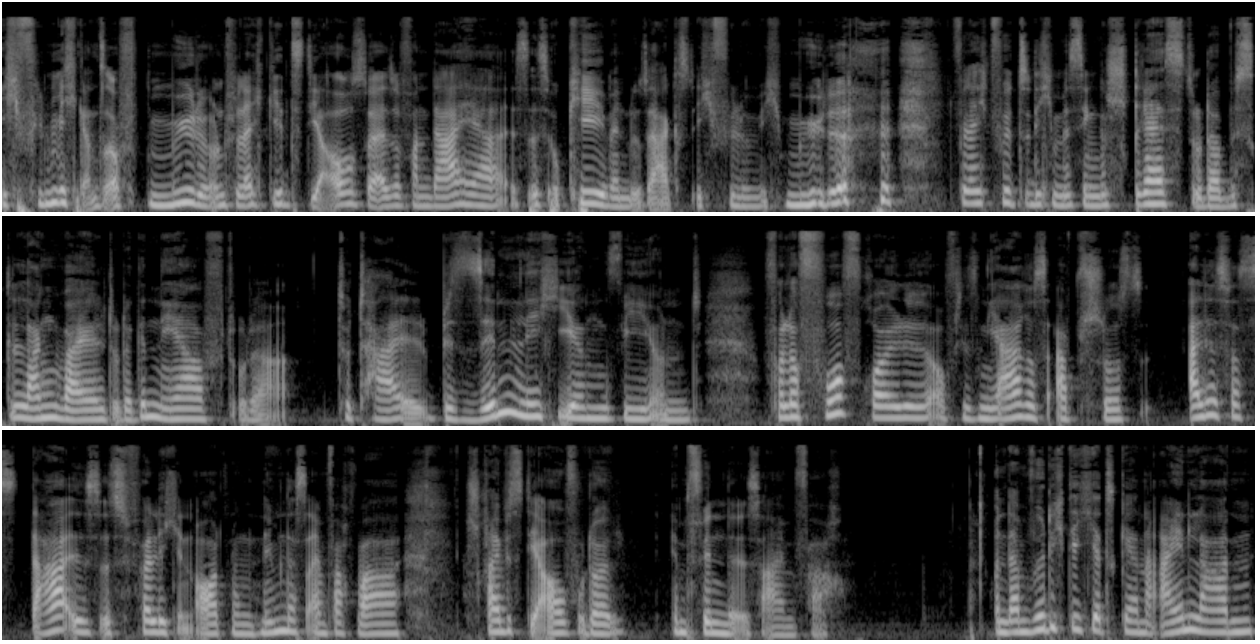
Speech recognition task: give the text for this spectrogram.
ich fühle mich ganz oft müde und vielleicht geht es dir auch so. Also von daher es ist es okay, wenn du sagst, ich fühle mich müde. vielleicht fühlst du dich ein bisschen gestresst oder bist gelangweilt oder genervt oder total besinnlich irgendwie und voller Vorfreude auf diesen Jahresabschluss. Alles, was da ist, ist völlig in Ordnung. Nimm das einfach wahr, schreib es dir auf oder empfinde es einfach. Und dann würde ich dich jetzt gerne einladen,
